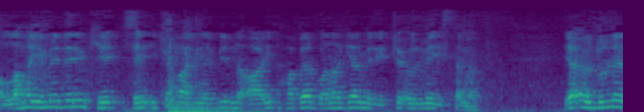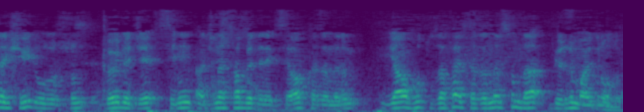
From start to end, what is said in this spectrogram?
Allah'a yemin ederim ki senin iki halinden birine ait haber bana gelmedikçe ölmeyi istemem. Ya öldürülerek şehit olursun, böylece senin acına sabrederek sevap kazanırım yahut zafer kazanırsın da gözüm aydın olur.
